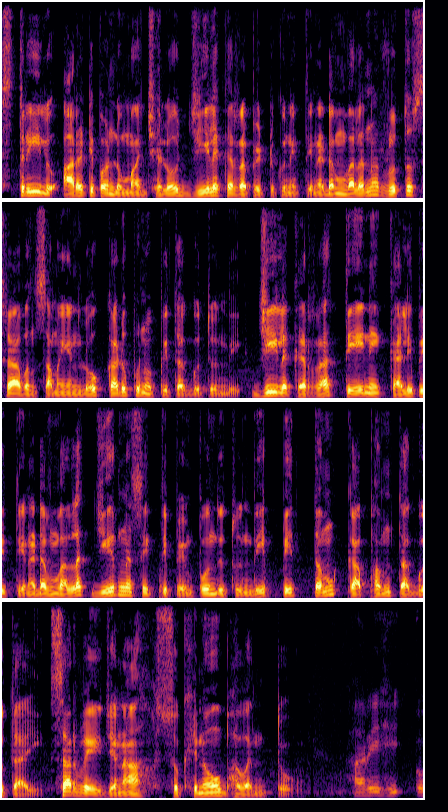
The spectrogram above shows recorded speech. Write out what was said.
స్త్రీలు అరటిపండు మధ్యలో జీలకర్ర పెట్టుకుని తినడం వలన ఋతుస్రావం సమయంలో కడుపు నొప్పి తగ్గుతుంది. జీలకర్ర తేనె కలిపి తినడం వల్ల జీర్ణశక్తి పెంపొందుతుంది పిత్తం కఫం తగ్గుతాయి. సర్వే జనా సుఖినో భవంతు. హరి ఓ.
